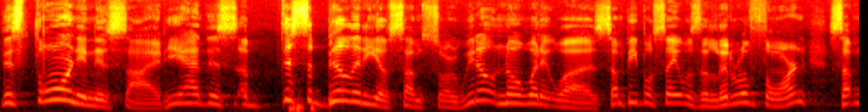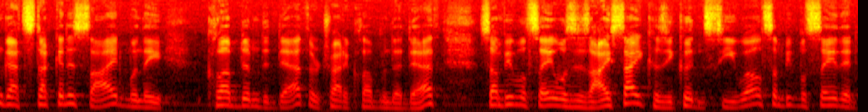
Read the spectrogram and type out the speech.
this thorn in his side. He had this disability of some sort. We don't know what it was. Some people say it was a literal thorn. Something got stuck in his side when they clubbed him to death or tried to club him to death. Some people say it was his eyesight because he couldn't see well. Some people say that,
